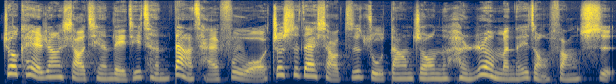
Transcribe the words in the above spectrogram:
就可以让小钱累积成大财富哦。这是在小资族当中呢很热门的一种方式。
